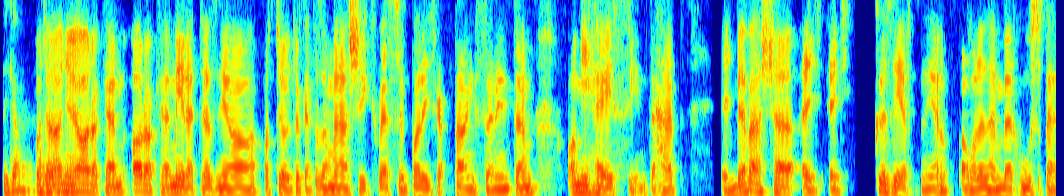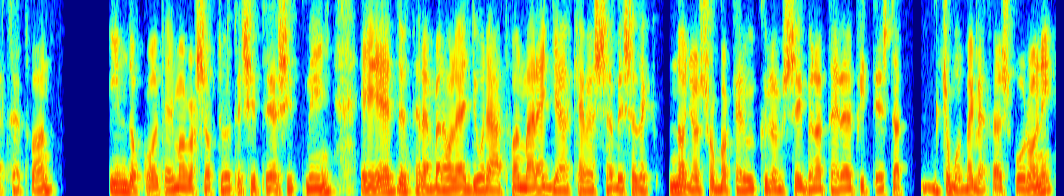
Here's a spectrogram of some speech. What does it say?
igen? Bocsánat, annyi, arra kell, arra kell méretezni a, a töltőket, az a másik veszőparipánk szerintem, ami helyszín. Tehát egy bevásár, egy, egy közértnél, ahol az ember 20 percet van, indokolt egy magasabb töltési teljesítmény. Egy edzőteremben, ahol egy órát van, már egyel kevesebb, és ezek nagyon sokba kerül különbségben a telepítés, tehát csomót meg lehet spórolni.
